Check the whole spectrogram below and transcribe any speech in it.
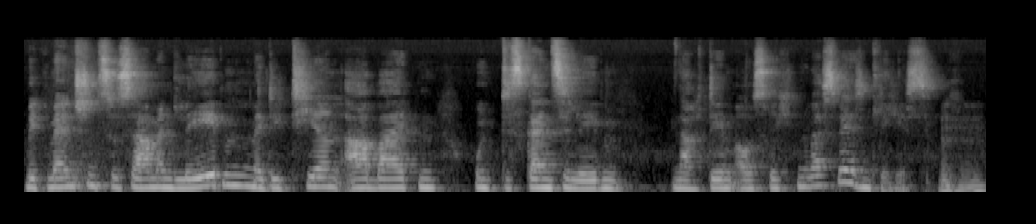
mit Menschen zusammen leben, meditieren, arbeiten und das ganze Leben nach dem ausrichten, was wesentlich ist. Mhm.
